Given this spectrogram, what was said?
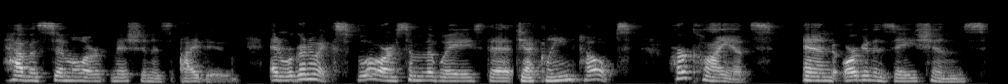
have a similar mission as I do. And we're going to explore some of the ways that Jacqueline helps her clients and organizations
